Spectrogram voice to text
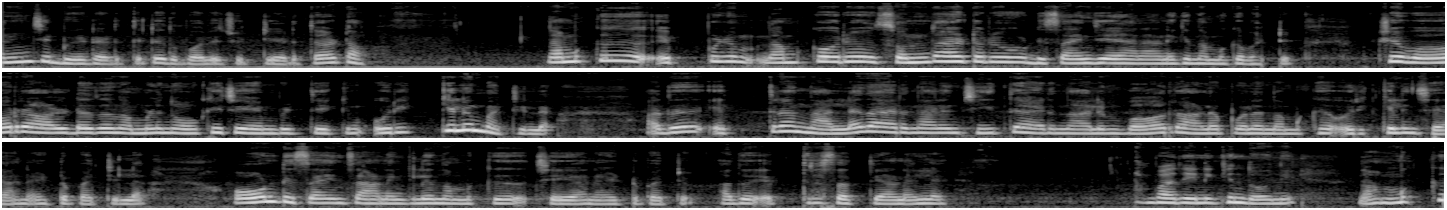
അഞ്ച് ബീഡ് എടുത്തിട്ട് ഇതുപോലെ ചുറ്റിയെടുത്തു കേട്ടോ. നമുക്ക് എപ്പോഴും നമുക്കൊരു സ്വന്തമായിട്ടൊരു ഡിസൈൻ ചെയ്യാനാണെങ്കിൽ നമുക്ക് പറ്റും. പക്ഷേ വേറൊരാളുടേത് നമ്മൾ നോക്കി ചെയ്യുമ്പോഴത്തേക്കും ഒരിക്കലും പറ്റില്ല. അത് എത്ര നല്ലതായിരുന്നാലും ചീത്തയായിരുന്നാലും വേറൊരാളെ പോലെ നമുക്ക് ഒരിക്കലും ചെയ്യാനായിട്ട് പറ്റില്ല. ഓൺ ഡിസൈൻസ് ആണെങ്കിലും നമുക്ക് ചെയ്യാനായിട്ട് പറ്റും. അത് എത്ര സത്യമാണല്ലേ? അപ്പോൾ അതെനിക്കും തോന്നി. നമുക്ക്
